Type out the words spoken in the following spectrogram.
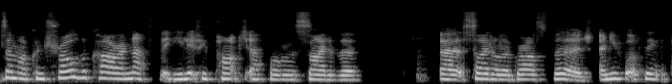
somehow control the car enough that he literally parked it up on the side of the uh, side on a grass verge. And you've got to think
